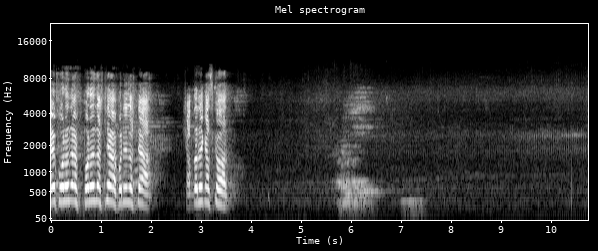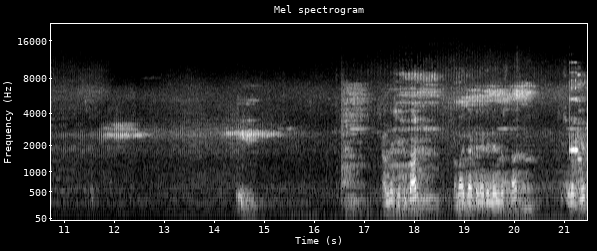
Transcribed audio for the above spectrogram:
এই পরে পরে যাস না পরে যাস না। সাবধানে কাজ কর। সামনে শিশু পার্ক। সবাই দেখেন এটি মেন রাস্তা শিশু পার্কের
